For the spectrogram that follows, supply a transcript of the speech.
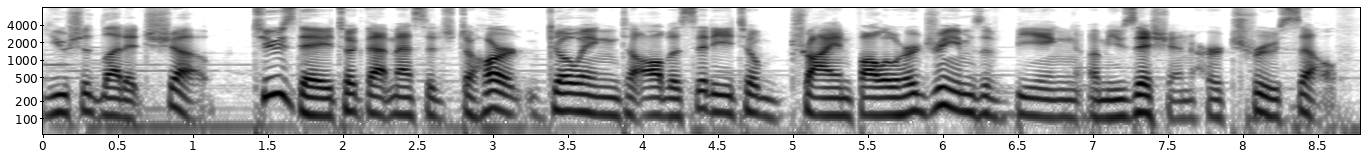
you should let it show. Tuesday took that message to heart, going to Alba City to try and follow her dreams of being a musician, her true self.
